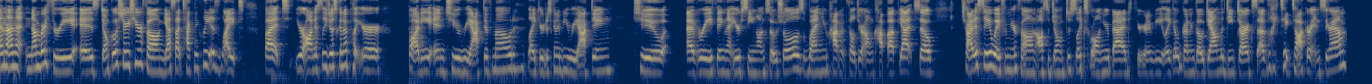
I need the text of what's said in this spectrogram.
And then number three is don't go straight to your phone. Yes, that technically is light but you're honestly just going to put your body into reactive mode. Like you're just going to be reacting to everything that you're seeing on socials when you haven't filled your own cup up yet. So try to stay away from your phone. Also, don't just like scroll in your bed. You're going to be like, you're going to go down the deep darks of like TikTok or Instagram.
